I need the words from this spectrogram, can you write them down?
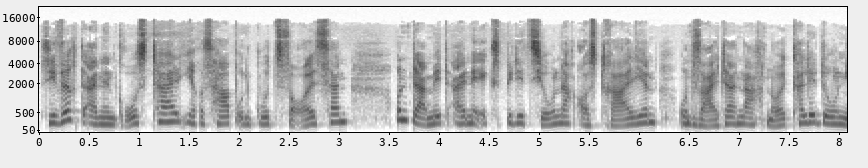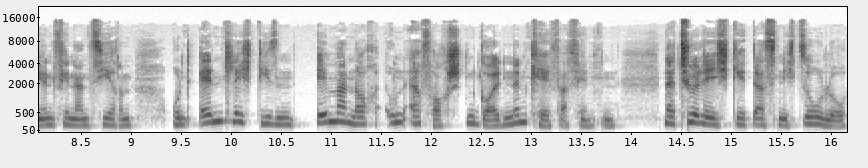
Sie wird einen Großteil ihres Hab und Guts veräußern und damit eine Expedition nach Australien und weiter nach Neukaledonien finanzieren und endlich diesen immer noch unerforschten goldenen Käfer finden. Natürlich geht das nicht solo,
